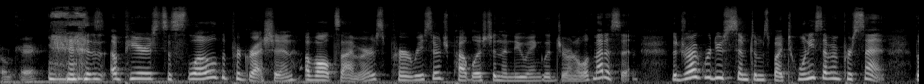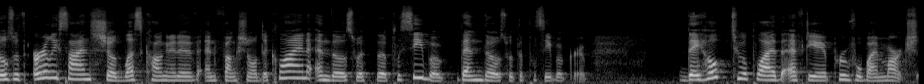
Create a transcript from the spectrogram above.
okay. appears to slow the progression of Alzheimer's, per research published in the New England Journal of Medicine. The drug reduced symptoms by 27%. Those with early signs showed less cognitive and functional decline, and those with the placebo than those with the placebo group. They hope to apply the FDA approval by March,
